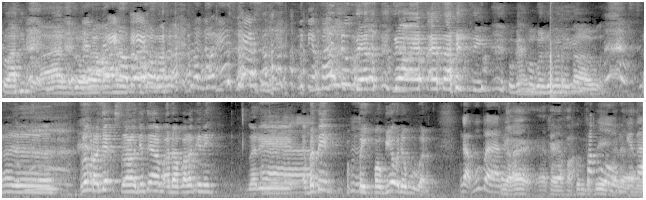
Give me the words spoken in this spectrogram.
Pelan-pelan zona aman SS sekolah. mau SS di tiap Bandung Dia dia OSS aja Mungkin mau gue zaman tahu. Aduh. Lo project selanjutnya ada apa lagi nih? Dari eh, berarti Pink Phobia udah bubar. nggak bubar Enggak eh, kayak vakum tapi Vakum ada. kita.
